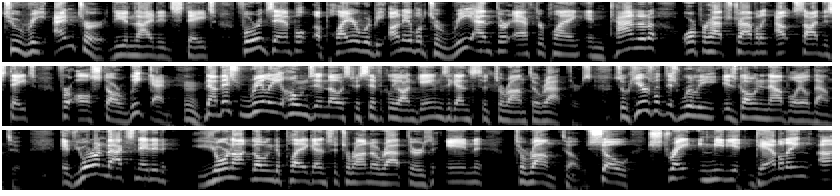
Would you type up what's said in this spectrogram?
to re-enter the United States. For example, a player would be unable to re-enter after playing in Canada or perhaps traveling outside the states for all all Star weekend. Mm. Now, this really hones in, though, specifically on games against the Toronto Raptors. So here's what this really is going to now boil down to. If you're unvaccinated, you're not going to play against the Toronto Raptors in Toronto. So straight, immediate gambling uh,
